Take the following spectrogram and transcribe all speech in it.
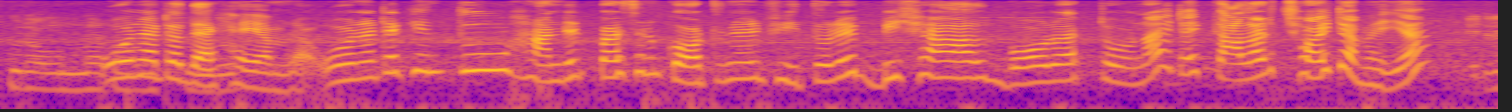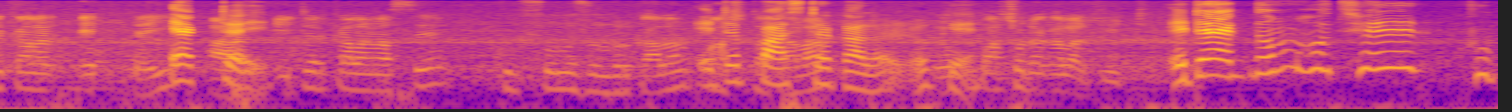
সুন্দর। দেখাই আমরা। ওনাটা কিন্তু হান্ড্রেড পার্সেন্ট কটনের ভিতরে বিশাল বড় একটা ওনা এটা কালার ছয়টা ভাইয়া? একটাই। একটাই। এটার কালার আছে খুব সুন্দর সুন্দর কালার এটা পাঁচটা কালার ওকে পাঁচটা কালার হিট এটা একদম হচ্ছে খুব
